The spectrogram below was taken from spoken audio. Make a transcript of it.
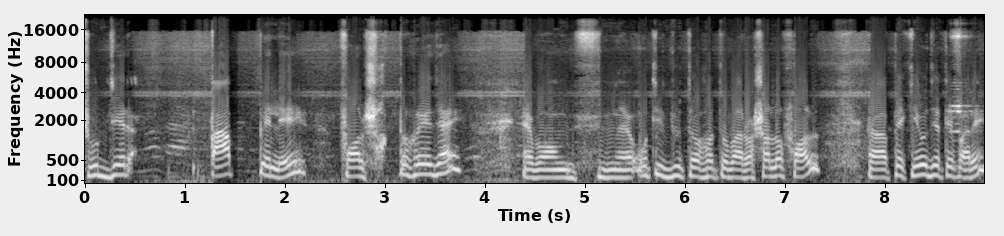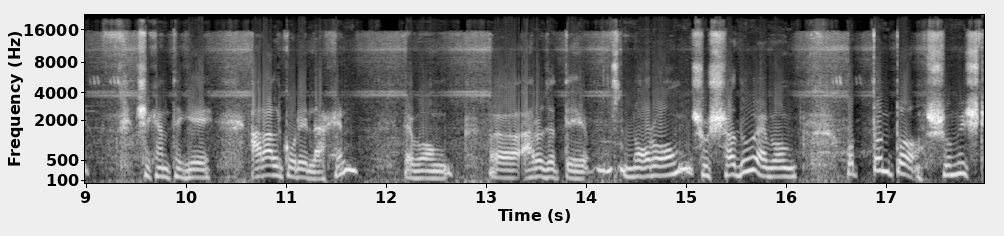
সূর্যের তাপ পেলে ফল শক্ত হয়ে যায় এবং অতি দ্রুত হতো বা রসালো ফল পেকেও যেতে পারে। সেখান থেকে আড়াল করে রাখেন এবং আরও যাতে নরম, সুস্বাদু এবং অত্যন্ত সুমিষ্ট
